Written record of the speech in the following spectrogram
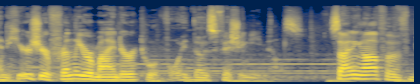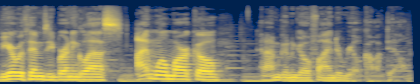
and here's your friendly reminder to avoid those phishing emails. Signing off of Beer with Emsi Burning Glass, I'm Will Markow, and I'm gonna go find a real cocktail.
